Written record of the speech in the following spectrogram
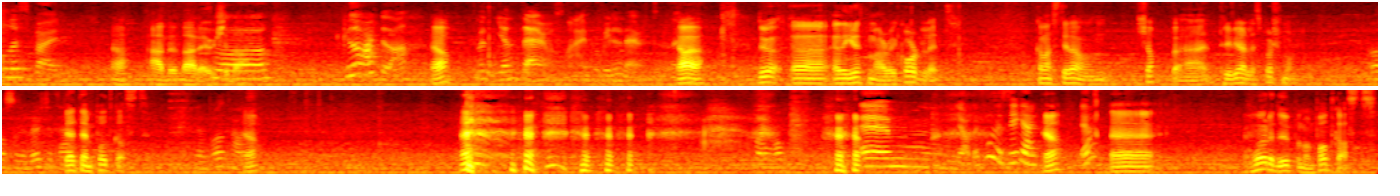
alle spør. Ja, Nei, det der er jo ikke det. Så kunne vært det, da. Ja, Men jenter er jo sånn her på bildet. vet du. ja. ja. Du, eh, er det greit med å recorde litt? Kan jeg stille deg noen kjappe, trivielle spørsmål? Å, som du brukte til Det er en podkast. en podcast? Ja. um, ja, det kan du sikkert. ja. Ja. Uh, hører du på noen podkast?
